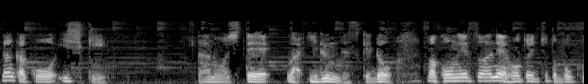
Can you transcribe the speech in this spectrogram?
なんかこう意識、あの、してはいるんですけど、まあ今月はね、本当にちょっと僕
